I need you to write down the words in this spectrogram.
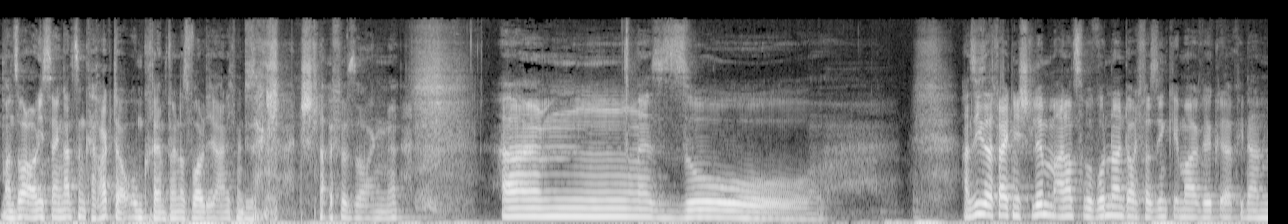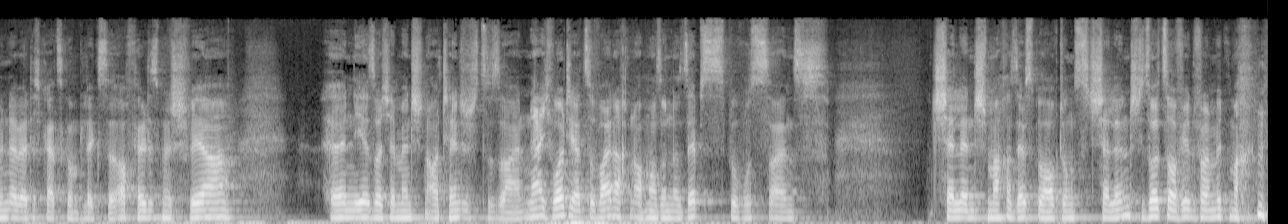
man soll auch nicht seinen ganzen Charakter umkrempeln. Das wollte ich eigentlich mit dieser kleinen Schleife sagen. Ne? Ähm, so. An sich ist das vielleicht nicht schlimm, andere zu bewundern, doch ich versinke immer wieder in Minderwertigkeitskomplexe. Auch fällt es mir schwer, äh, Nähe solcher Menschen authentisch zu sein. Na, ich wollte ja zu Weihnachten auch mal so eine Selbstbewusstseins- Challenge machen, Selbstbehauptungs-Challenge. Die sollst du auf jeden Fall mitmachen,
